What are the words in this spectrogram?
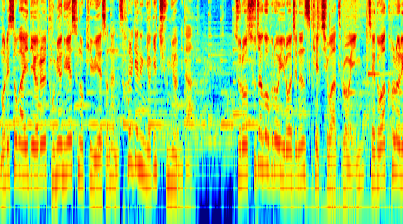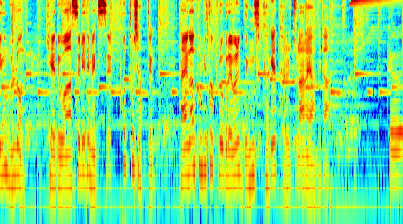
머릿속 아이디어를 도면 위에 수놓기 위해서는 설계 능력이 중요합니다. 주로 수작업으로 이루어지는 스케치와 드로잉, 제도와 컬러링은 물론 캐드와 3D 맥스, 포토샵 등 다양한 컴퓨터 프로그램을 능숙하게 다룰 줄 알아야 합니다. 그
